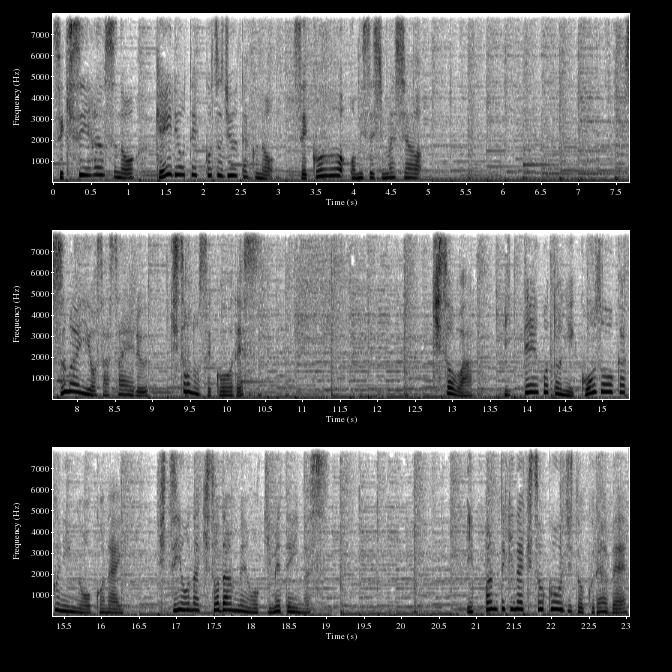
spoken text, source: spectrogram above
積水ハウスの軽量鉄骨住宅の施工をお見せしましょう。住まいを支える基礎の施工です。基礎は一定ごとに構造確認を行い必要な基礎断面を決めています。一般的な基礎工事と比べ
